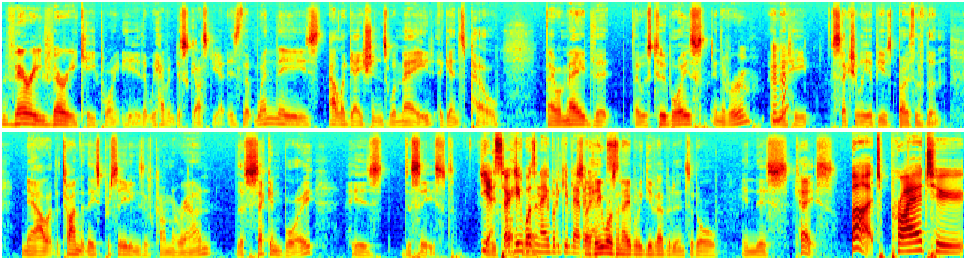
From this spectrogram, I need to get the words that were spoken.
very, very key point here that we haven't discussed yet is that when these allegations were made against Pell, they were made that there was two boys in the room and Mhm. that he sexually abused both of them. Now, at the time that these proceedings have come around, the second boy is deceased. yes, so he away. wasn't able to give evidence. So he wasn't able to give evidence at all in this case. But prior to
